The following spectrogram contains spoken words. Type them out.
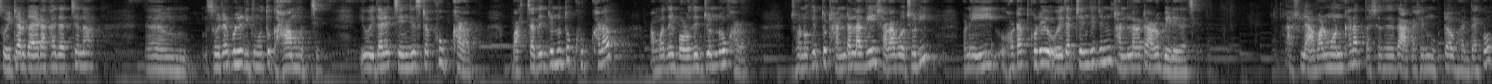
সোয়েটার গায়ে রাখা যাচ্ছে না সোয়েটার পরলে রীতিমতো ঘাম হচ্ছে। এই ওয়েদারের চেঞ্জেসটা খুব খারাপ। বাচ্চাদের জন্য তো খুব খারাপ, আমাদের বড়দের জন্যও খারাপ। ঝনকের তো ঠান্ডা লাগেই সারা বছরই। মানে এই হঠাৎ করে ওয়েদার চেঞ্জের জন্য ঠান্ডা লাগাটা আরও বেড়ে গেছে। আসলে আমার মন খারাপ, তার সাথে সাথে আকাশের মুখটাও ভার, দেখো।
